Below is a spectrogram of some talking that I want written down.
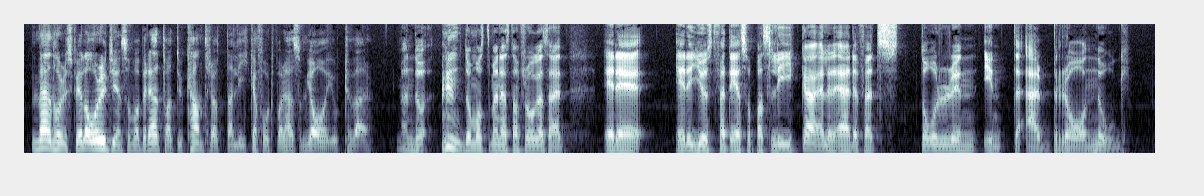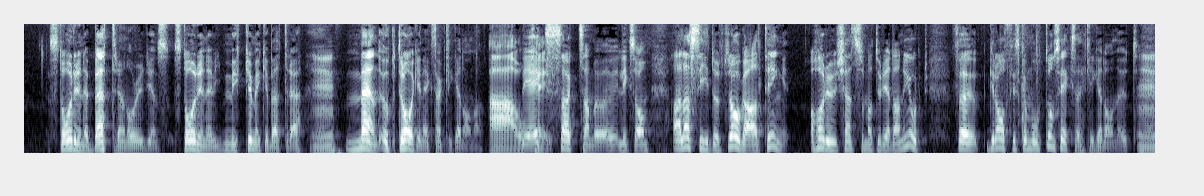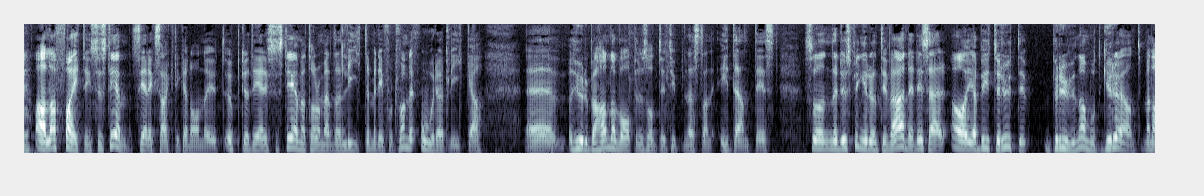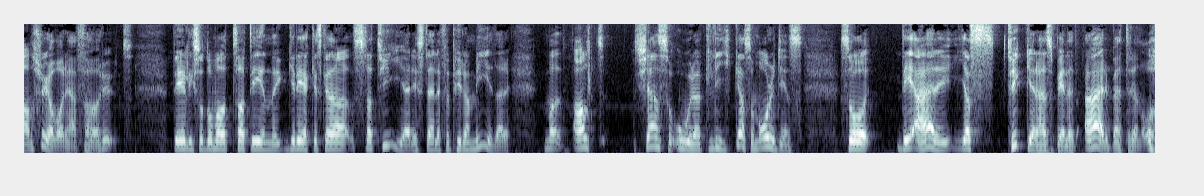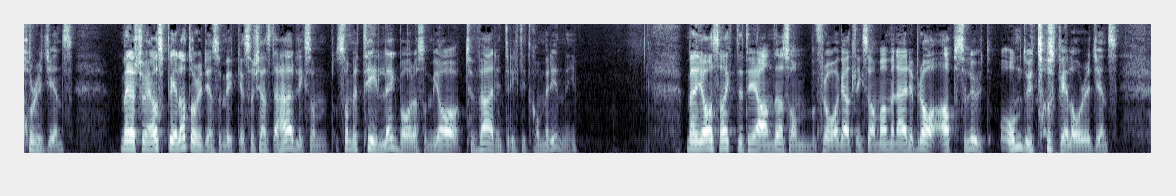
Men har du spelat Origin så var beredd på att du kan tröttna lika fort på det här som jag har gjort tyvärr. Men då, då måste man nästan fråga så här, är det, är det just för att det är så pass lika eller är det för att storyn inte är bra nog? Storyn är bättre än Origins. Storyn är mycket, mycket bättre. Mm. Men uppdragen är exakt likadana. Ah, okay. Det är exakt samma, liksom. Alla sidouppdrag och allting har du känns som att du redan har gjort. För grafiska motorn ser exakt likadan ut. Mm. Alla fighting-system ser exakt likadana ut. Uppgraderingssystemet har de ändrat lite, men det är fortfarande oerhört lika. Eh, hur du behandlar vapen och sånt är typ nästan identiskt. Så när du springer runt i världen, det är så här, ja, jag byter ut det bruna mot grönt, men annars har jag varit här förut. Det är liksom, de har tagit in grekiska statyer istället för pyramider. Allt känns så oerhört lika som Origins. Så det är, jag tycker det här spelet är bättre än Origins. Men eftersom jag har spelat Origins så mycket så känns det här liksom som ett tillägg bara som jag tyvärr inte riktigt kommer in i. Men jag har sagt det till andra som frågat liksom, ja men är det bra? Absolut. Om du inte har spelat Origins.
